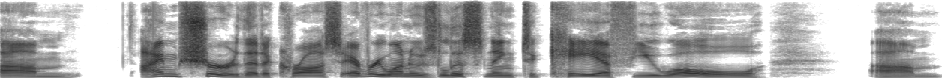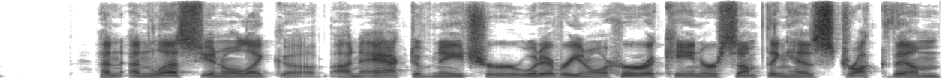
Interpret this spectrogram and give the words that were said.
um, I'm sure that across everyone who's listening to KFUO um, and unless you know like uh, an act of nature or whatever you know a hurricane or something has struck them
